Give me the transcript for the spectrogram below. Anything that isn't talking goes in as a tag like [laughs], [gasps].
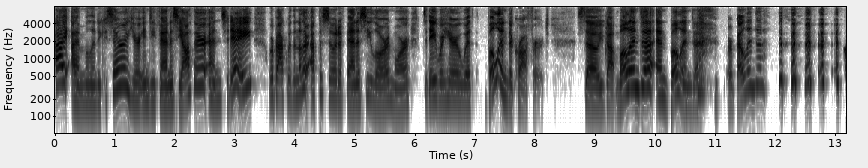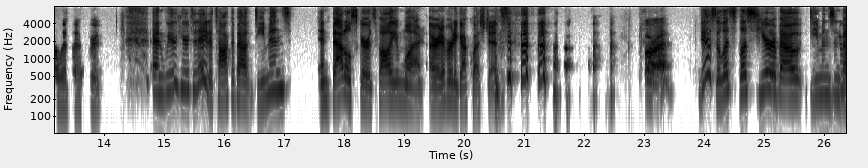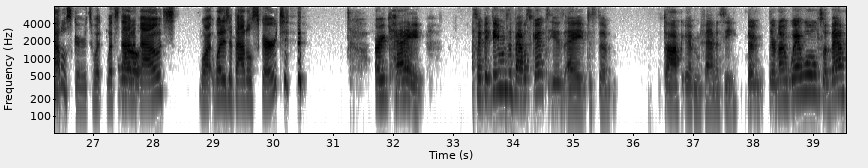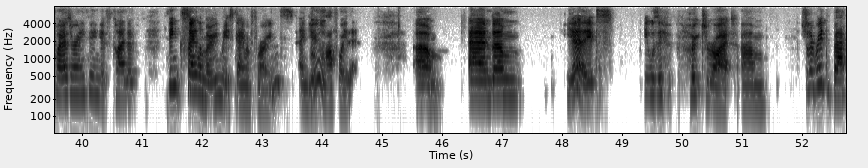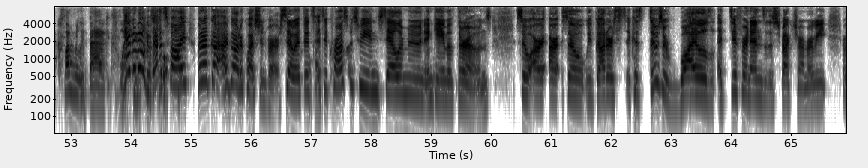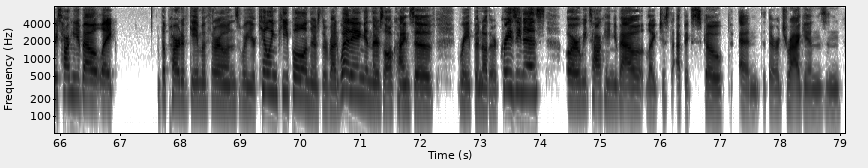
Hi, I'm Melinda Kucsera, your indie fantasy author, and today we're back with another episode of Fantasy Lore and More. Today we're here with Belinda Crawford. So you've got Melinda and Belinda, [laughs] or Belinda? Belinda, good. [laughs] And we're here today to talk about Demons and Battleskirts, Volume 1. All right, I've already got questions. [laughs] All right. Yeah, so let's let's hear about Demons and Battleskirts. What what's that Well- about? What what is a battle skirt? [laughs] Okay. So Big Demons and Battleskirts is a just a dark urban fantasy. Don't there are no werewolves or vampires or anything. It's kind of think Sailor Moon meets Game of Thrones, and you're Ooh. halfway there. Um, and um, yeah, it's it was a hoot to write. Um, should I read the back? Because I'm really bad at explaining. No, no, no, that's [laughs] fine. But I've got I've got a question first. So if it's Okay. it's a cross between Sailor Moon and Game of Thrones, so our our so we've got our because those are wild at different ends of the spectrum. Are we are we talking about like the part of Game of Thrones where you're killing people and there's the red wedding and there's all kinds of rape and other craziness? Or are we talking about like just the epic scope and that there are dragons and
